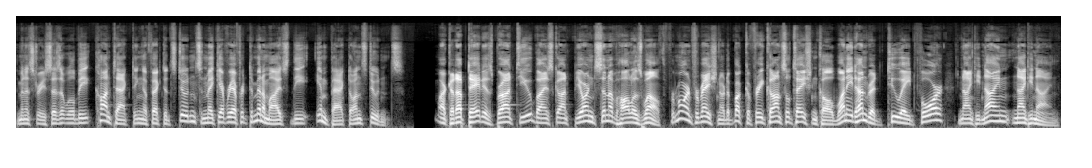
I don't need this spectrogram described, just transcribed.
The ministry says it will be contacting affected students and make every effort to minimize the impact on students. Market Update is brought to you by Scott Bjornson of Hall's Wealth. For more information or to book a free consultation, call 1 800 284 9999.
